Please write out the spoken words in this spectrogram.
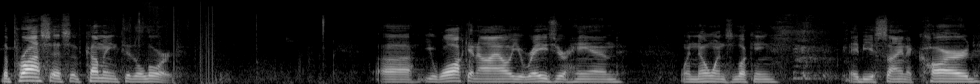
the process of coming to the Lord. Uh, you walk an aisle, you raise your hand when no one's looking, maybe you sign a card.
